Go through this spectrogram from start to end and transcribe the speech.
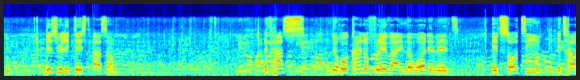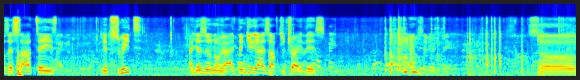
this really tastes awesome. It has the whole kind of flavor in the world in it. It's salty, it has a sour taste, it's sweet. I just don't know. I think you guys have to try this. Absolutely. So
